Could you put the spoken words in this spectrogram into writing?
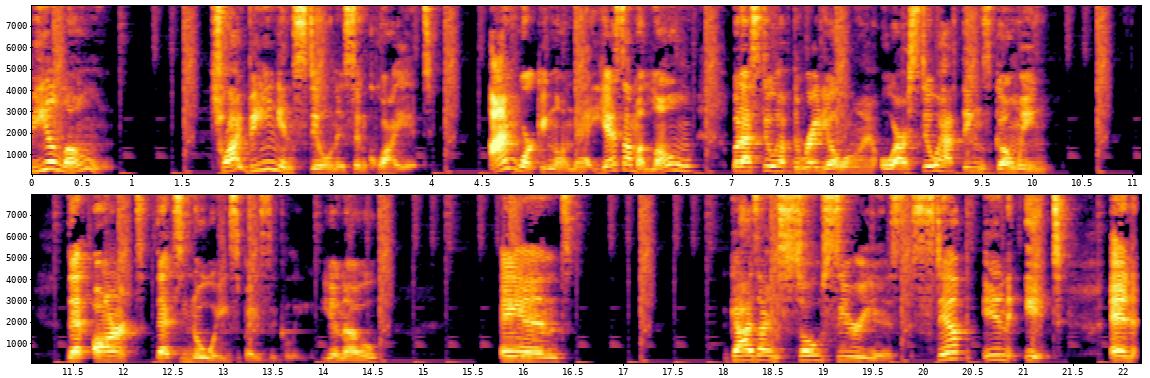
be alone. Try being in stillness and quiet. I'm working on that. Yes, I'm alone, but I still have the radio on or I still have things going that aren't that's noise basically, you know? And guys, I am so serious. Step in it. And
